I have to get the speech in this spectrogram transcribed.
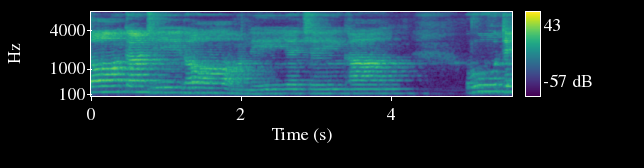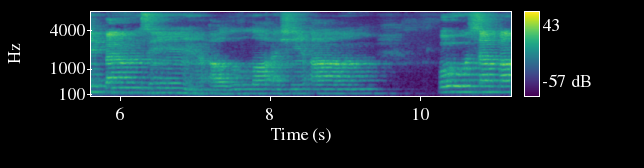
တောကတိတော်နေရချိန်ခါဥဒိပံစင်အလ္လာဟ်ရှင်အား Bồ Sa Pa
